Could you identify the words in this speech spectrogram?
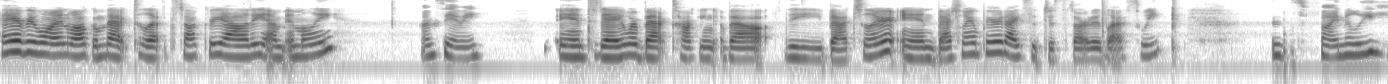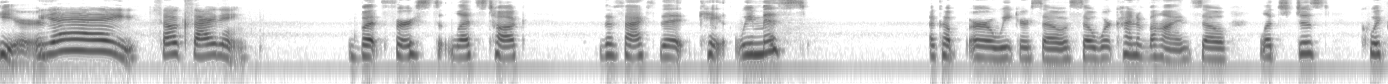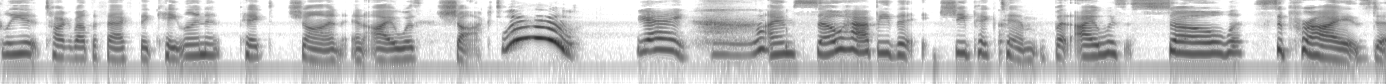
Hey everyone, welcome back to Let's Talk Reality. I'm Emily, I'm Sammy. and today we're back talking about The Bachelor and Bachelor in Paradise that just started last week. It's finally here. Yay! So exciting. But first, let's talk the fact that Kate we missed a couple or a week or so, so we're kind of behind. So let's just quickly talk about the fact that Kaitlyn picked Shawn, and I was shocked. Woo! Yay! I'm so happy that she picked him, but I was so surprised.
